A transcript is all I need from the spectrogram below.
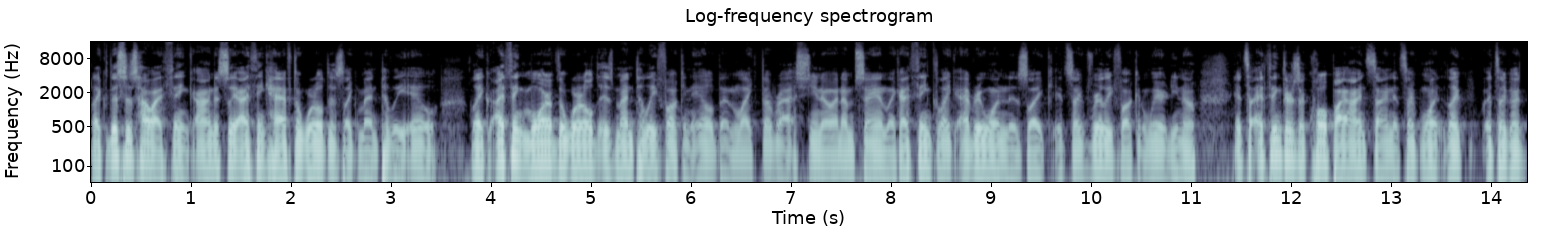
Like this is how I think. Honestly, I think half the world is like mentally ill. Like I think more of the world is mentally fucking ill than like the rest. You know what I'm saying? Like I think like everyone is like it's like really fucking weird. You know, it's I think there's a quote by Einstein. It's like one like it's like a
